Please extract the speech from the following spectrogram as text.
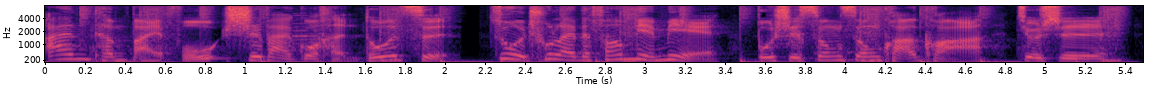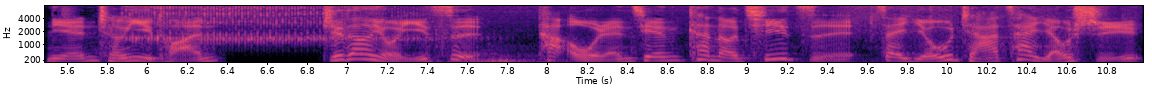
安藤百福失败过很多次，做出来的方便面不是松松垮垮，就是粘成一团。直到有一次，他偶然间看到妻子在油炸菜肴时，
